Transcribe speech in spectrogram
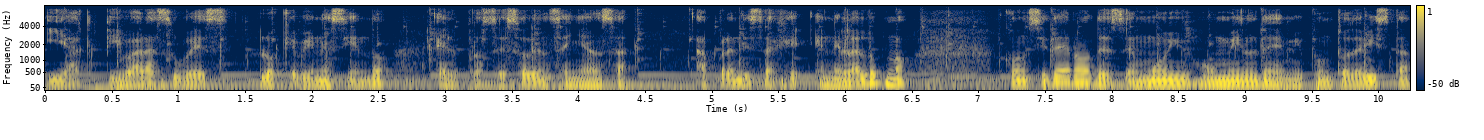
y activar a su vez lo que viene siendo el proceso de enseñanza-aprendizaje en el alumno. Considero desde muy humilde mi punto de vista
